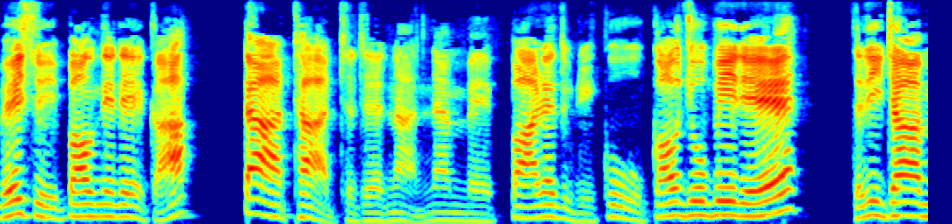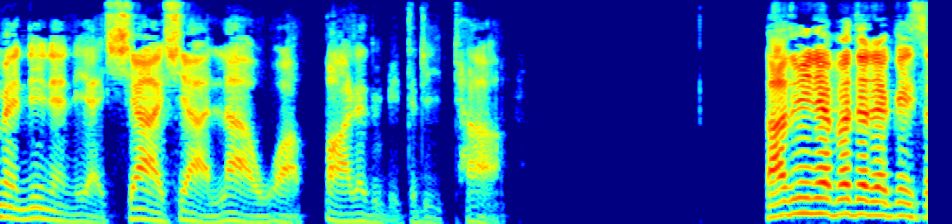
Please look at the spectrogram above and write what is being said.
မိတ်ဆွေပေါင်းတဲ့ကတထတဒနာနာမည်ပါတဲ့သူတွေကိုယ်ကိုကောင်းကျိုးပေးတယ်တတိထားမဲ့နေ့နဲ့နေရရှာရှာလာဝပါတဲ့သူတွေတတိထားသာသမီနဲ့ပတ်သက်တဲ့ကိစ္စ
